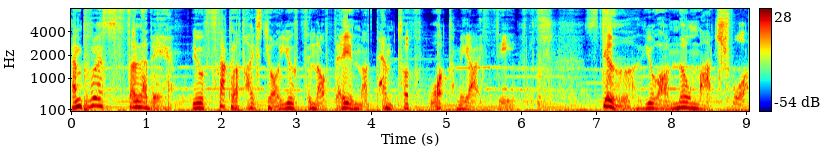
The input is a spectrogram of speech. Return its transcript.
Empress Celebi, you've sacrificed your youth in a vain attempt to thwart me, I see. Still, you are no match for...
